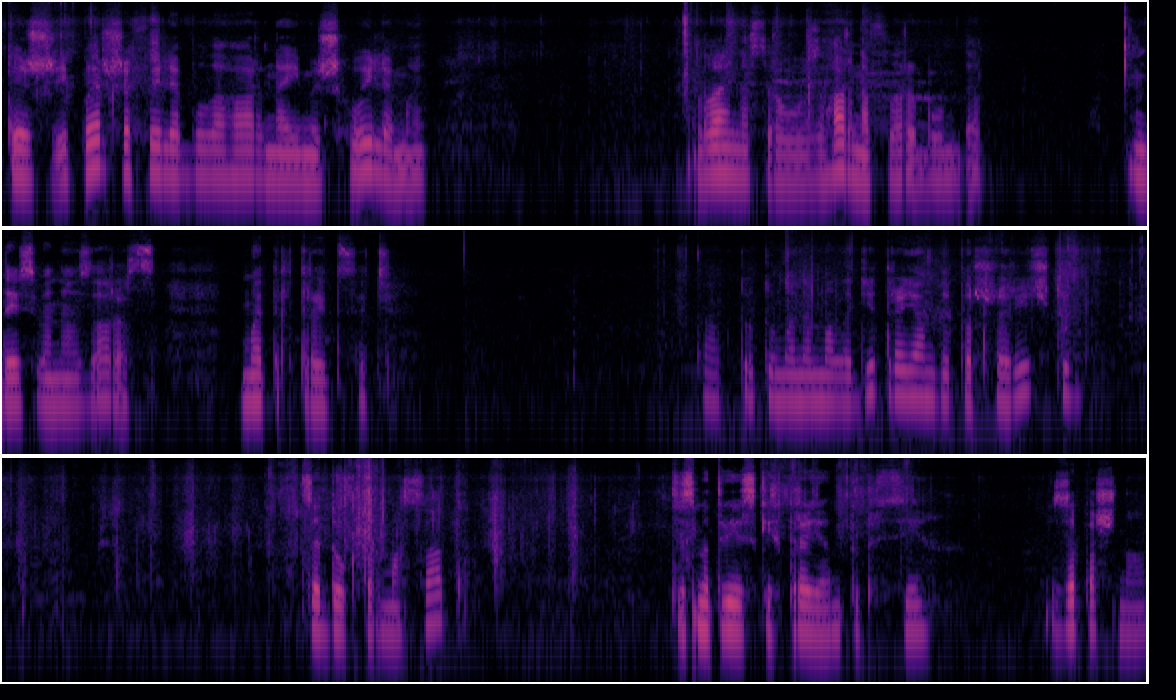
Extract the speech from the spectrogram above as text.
Теж і перша хвиля була гарна, і між хвилями. Лайнес Роуз, гарна флорибунда. Десь вона зараз метр тридцять. Так, тут у мене молоді троянди першорічки. Це доктор Масад. Це з Матвіївських троянд тут всі. Запашна.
